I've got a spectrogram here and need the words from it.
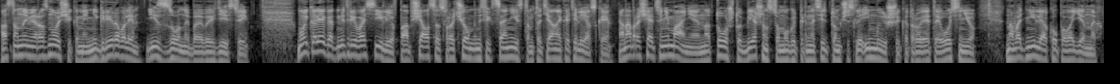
основными разносчиками, мигрировали из зоны боевых действий. Мой коллега Дмитрий Васильев пообщался с врачом-инфекционистом Татьяной Котелевской. Она обращает внимание на то, что бешенство могут переносить в том числе и мыши, которые этой осенью наводнили окопы военных.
